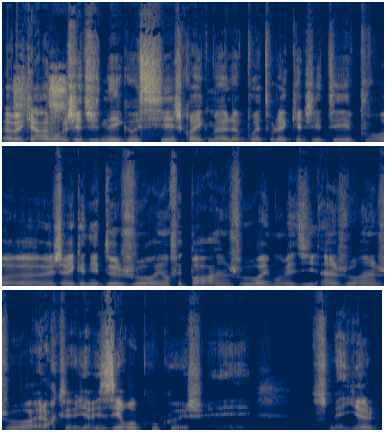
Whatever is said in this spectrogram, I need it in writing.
ah bah carrément, j'ai dû négocier, je crois, avec ma la boîte où laquelle j'étais pour. euh, J'avais gagné deux jours et en fait pour un jour, ils m'avaient dit un jour, un jour, alors qu'il y avait zéro coup quoi. Je fais, ma gueule,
